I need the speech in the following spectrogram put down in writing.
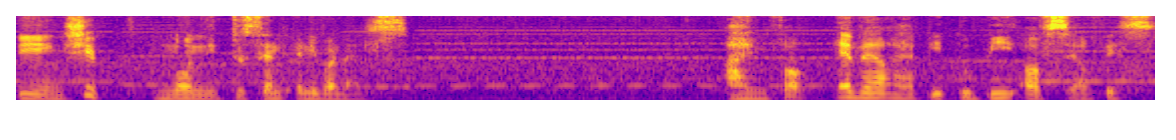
being shipped. No need to send anyone else. I'm forever happy to be of service.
